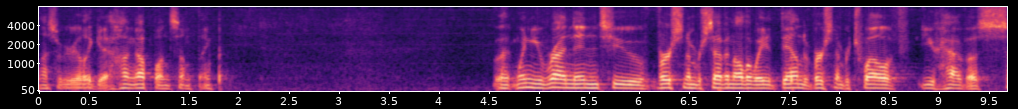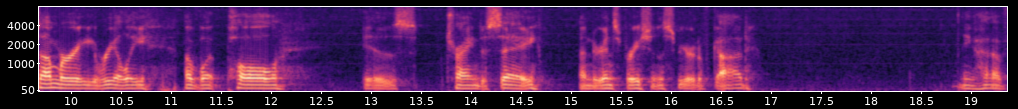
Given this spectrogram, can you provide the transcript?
unless we really get hung up on something. But when you run into verse number 7 all the way down to verse number 12, you have a summary, really, of what Paul is trying to say under inspiration of the Spirit of God. You have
